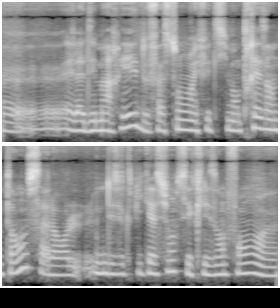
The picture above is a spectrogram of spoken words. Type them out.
euh, elle a démarré de façon effectivement très intense. Alors, une des explications, c'est que les enfants,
